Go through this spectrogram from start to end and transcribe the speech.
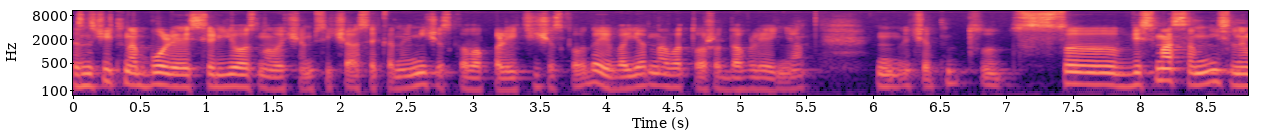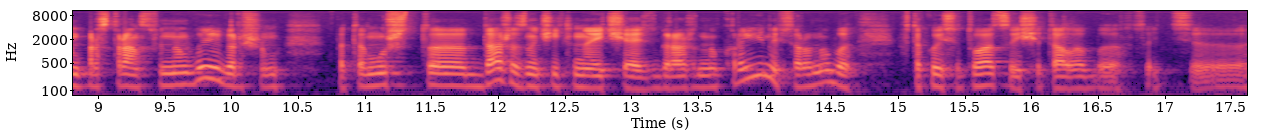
значительно более серьезного, чем сейчас экономического, политического, да и военного тоже давления. Значит, с весьма сомнительным пространственным выигрышем, потому что даже значительная часть граждан Украины все равно бы в такой ситуации считала бы сказать, э,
